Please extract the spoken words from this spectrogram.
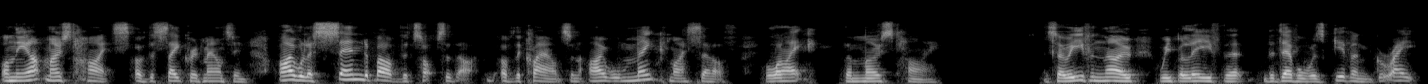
on the utmost heights of the sacred mountain. I will ascend above the tops of the, of the clouds and I will make myself like the most high. So even though we believe that the devil was given great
